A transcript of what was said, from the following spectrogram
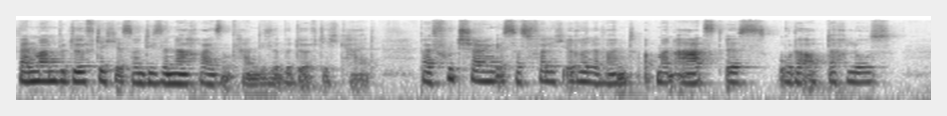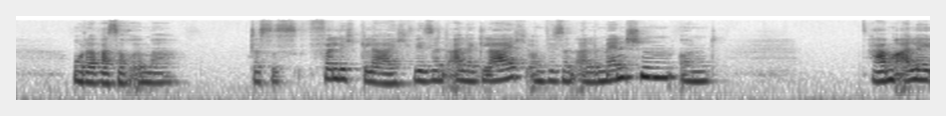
wenn man bedürftig ist und diese nachweisen kann, diese Bedürftigkeit. Bei Foodsharing ist das völlig irrelevant, ob man Arzt ist oder obdachlos oder was auch immer. Das ist völlig gleich. Wir sind alle gleich und wir sind alle Menschen und haben alle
